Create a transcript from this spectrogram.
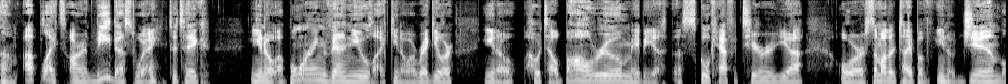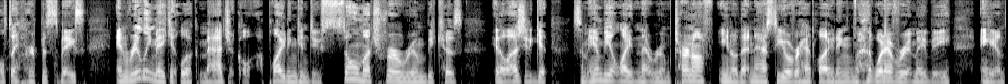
Um, uplights are the best way to take, you know, a boring venue like, you know, a regular, you know, hotel ballroom, maybe a, a school cafeteria or some other type of, you know, gym, multi-purpose space and really make it look magical. Uplighting can do so much for a room because it allows you to get some ambient light in that room, turn off, you know, that nasty overhead lighting, whatever it may be, and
